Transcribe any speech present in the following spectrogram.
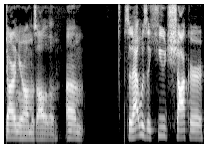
darn near almost all of them. Um, so that was a huge shocker.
